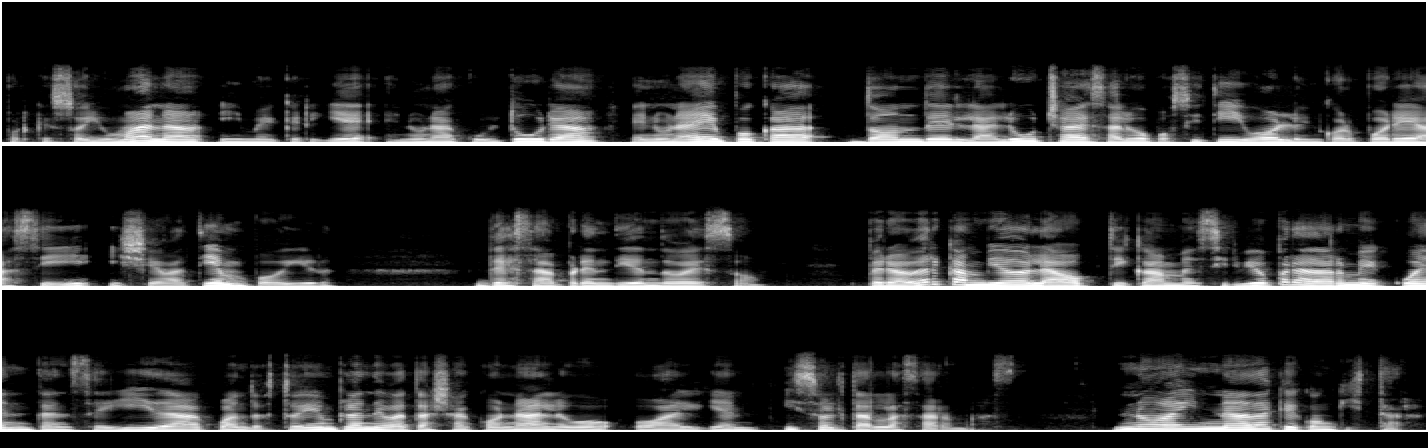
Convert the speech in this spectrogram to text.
porque soy humana y me crié en una cultura, en una época donde la lucha es algo positivo, lo incorporé así y lleva tiempo ir desaprendiendo eso pero haber cambiado la óptica me sirvió para darme cuenta enseguida cuando estoy en plan de batalla con algo o alguien y soltar las armas. No hay nada que conquistar.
